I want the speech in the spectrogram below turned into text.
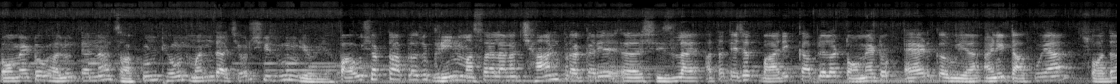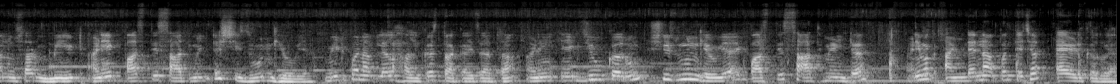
टोमॅटो घालून त्यांना झाकून ठेवून मंद आचेवर शिजवून घेऊया. पाहू शकता आपला जो ग्रीन मसाला ना छान प्रकारे शिजलाय. आता त्याच्यात बारीक कापलेला टोमॅटो ऍड करूया आणि टाकूया स्वादानुसार मीठ आणि एक पाच ते सात मिनिटं शिजवून घेऊया. मीठ पण आपल्याला हलकंच टाकायचं आता. आणि एकजीव करून शिजवून घेऊया. एक पाच ते सात मिनिटं. आणि मग अंड्यांना आपण त्याच्यात ऍड करूया.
